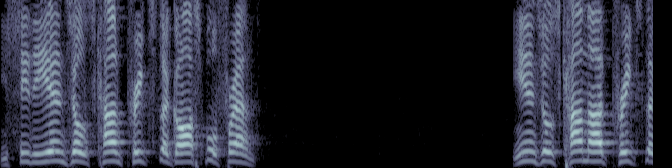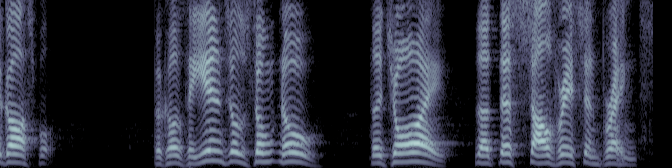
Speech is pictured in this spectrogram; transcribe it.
You see, the angels can't preach the gospel, friend. Angels cannot preach the gospel because the angels don't know the joy that this salvation brings.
